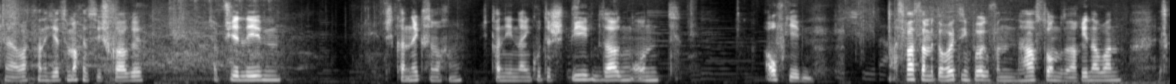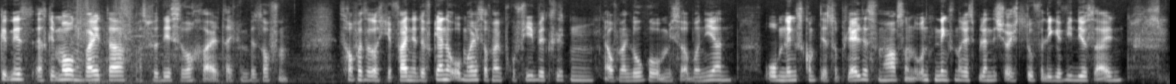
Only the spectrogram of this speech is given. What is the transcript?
Ja, was kann ich jetzt machen, ist die Frage. Ich habe vier Leben. Ich kann nichts machen. Ich kann ihnen ein gutes Spiel sagen und aufgeben. Das war's dann mit der heutigen Folge von Hearthstone und Arena One. Es geht nächst, es geht morgen weiter. Was für nächste Woche, Alter. Ich bin besoffen. Ich hoffe, es hat euch gefallen. Ihr dürft gerne oben rechts auf mein Profilbild klicken, auf mein Logo, um mich zu abonnieren. Oben links kommt ihr zur Playlist vom Haus und unten links und rechts blende ich euch zufällige Videos ein,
